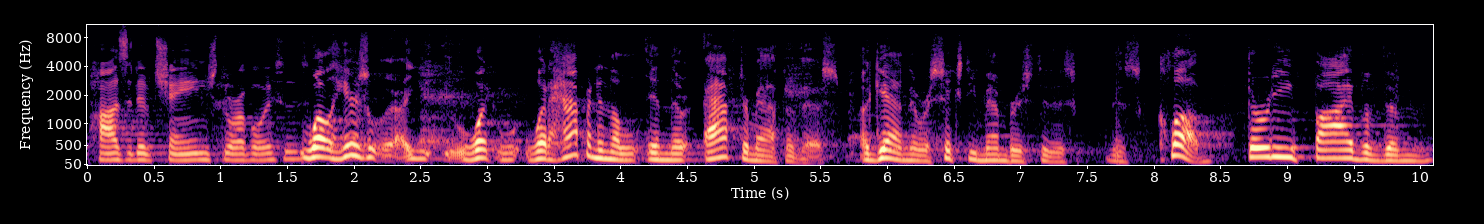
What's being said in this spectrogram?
positive change through our voices? Well, here's uh, what, what happened in the, in the aftermath of this. Again, there were 60 members to this, this club. 35 of them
